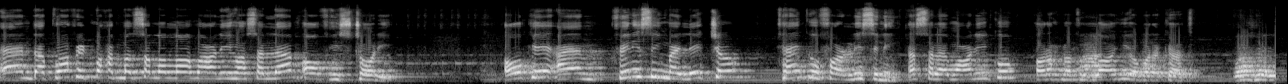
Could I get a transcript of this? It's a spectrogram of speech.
and the Prophet Muhammad sallallahu alaihi wasallam of his story. Okay, I am finishing my lecture. Thank you for listening. Assalamu alaikum wa rahmatullahi wa barakatuh.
